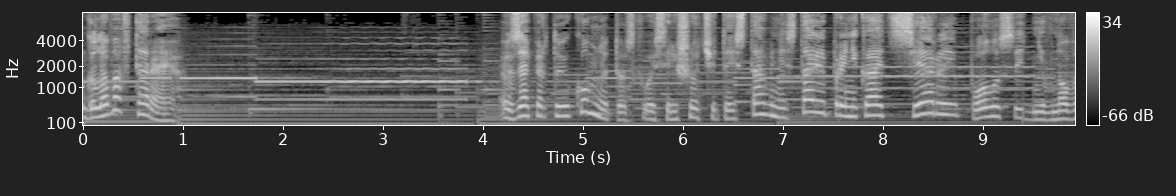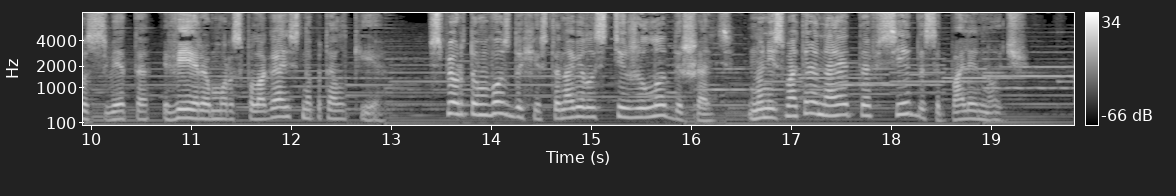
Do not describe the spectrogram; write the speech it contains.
Глава вторая. В запертую комнату сквозь решетчатые ставни стали проникать серые полосы дневного света, веером располагаясь на потолке. В спертом воздухе становилось тяжело дышать, но, несмотря на это, все досыпали ночь.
